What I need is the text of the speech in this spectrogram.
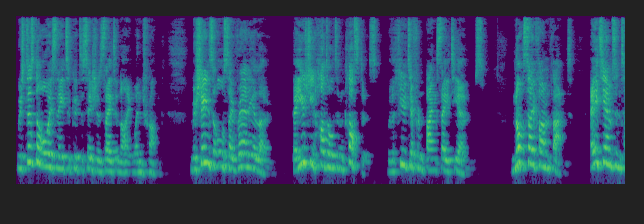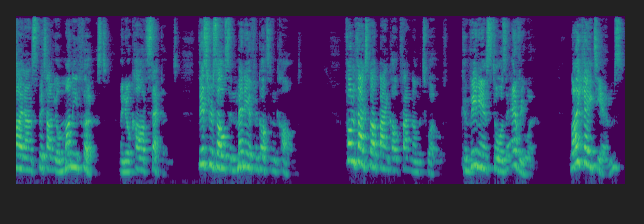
which does not always lead to good decisions late at night when drunk. Machines are also rarely alone. They're usually huddled in clusters with a few different banks' ATMs. Not so fun fact ATMs in Thailand spit out your money first and your card second. This results in many a forgotten card. Fun facts about Bangkok, fact number 12. Convenience stores are everywhere. Like ATMs,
